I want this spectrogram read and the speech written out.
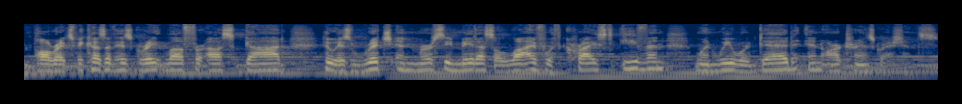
And Paul writes, Because of his great love for us, God, who is rich in mercy, made us alive with Christ even when we were dead in our transgressions.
